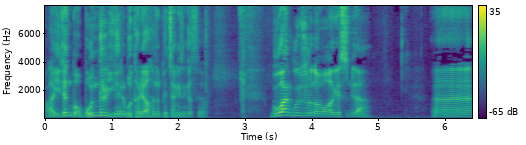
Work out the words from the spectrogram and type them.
아 이젠 뭐 뭔들 이해를 못하려 하는 배짱이 생겼어요. 무한 군수로 넘어가겠습니다. 어,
